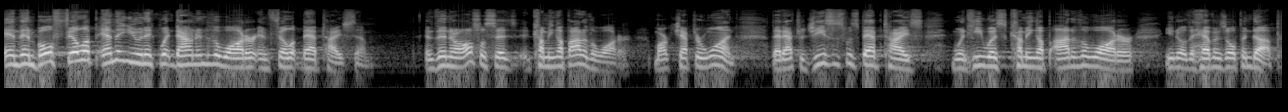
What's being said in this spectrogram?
And then both Philip and the eunuch went down into the water, and Philip baptized them. And then it also says, coming up out of the water. Mark chapter 1, that after Jesus was baptized, when he was coming up out of the water, you know, the heavens opened up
